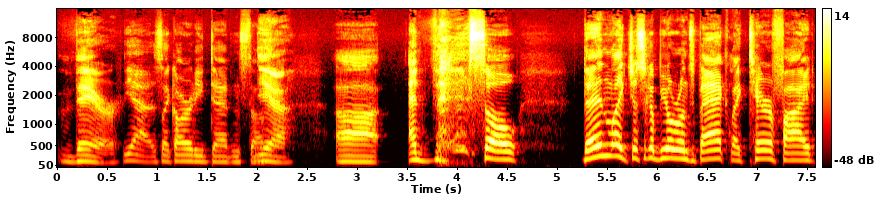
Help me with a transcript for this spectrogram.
there. yeah, it's like already dead and stuff. Yeah. Uh, and th- so then like Jessica Biel runs back, like terrified,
